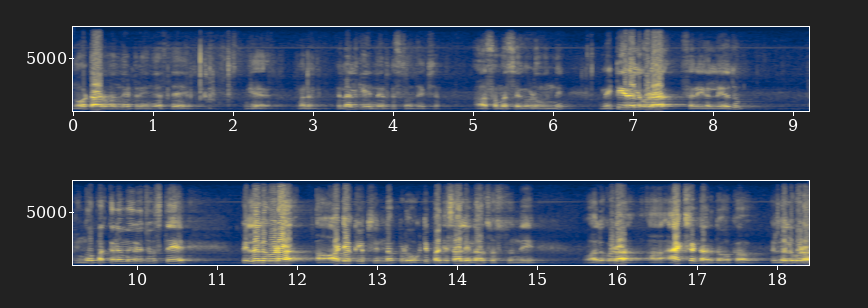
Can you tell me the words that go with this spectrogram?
నూట ఆరు మంది ట్రైన్ చేస్తే ఇంకా మన పిల్లలకి ఏం నేర్పిస్తాం అధ్యక్ష? ఆ సమస్య కూడా ఉంది. మెటీరియల్ కూడా సరిగా లేదు. ఇంకో పక్కన మీరు చూస్తే పిల్లలు కూడా ఆ ఆడియో క్లిప్స్ విన్నప్పుడు ఒకటి పదిసార్లు వినాల్సి వస్తుంది. వాళ్ళు కూడా ఆ యాక్సెంట్ అర్థం ఒక పిల్లలు కూడా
